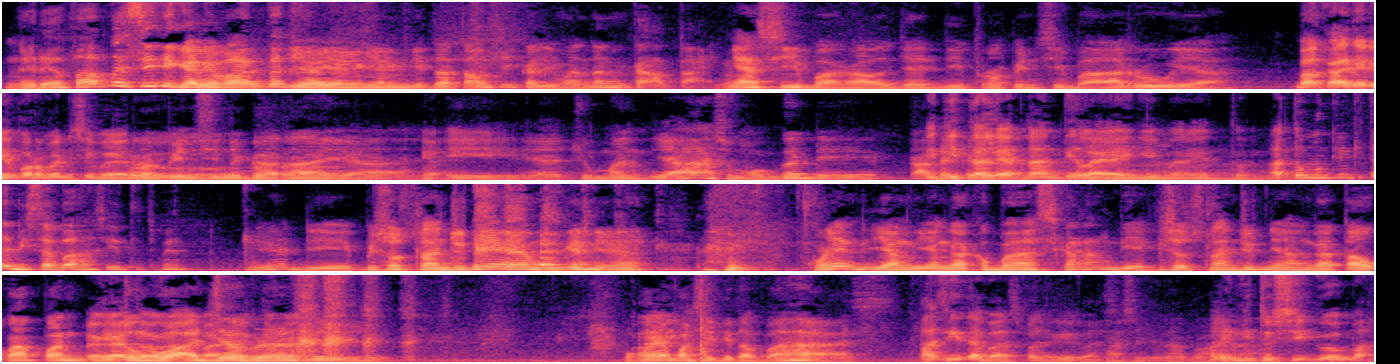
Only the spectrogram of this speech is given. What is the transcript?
Nggak ada apa-apa sih di Kalimantan. Ya yang yang kita tahu sih Kalimantan katanya sih bakal jadi provinsi baru ya bakal jadi provinsi baru. Provinsi negara ya ya. Iya ya cuman ya semoga deh Ya, kita lihat nanti lah ya Hmm. gimana itu. Atau mungkin kita bisa bahas itu men ya di episode selanjutnya ya mungkin ya. Pokoknya yang yang nggak kebahas sekarang di episode selanjutnya nggak tahu kapan. Nggak ditunggu tahu kapan, aja ditunggu. berarti. Pokoknya Paling- pasti kita bahas. Pasti kita bahas pasti kita bahas. Pasti kita bahas. Paling gitu sih gue mah.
